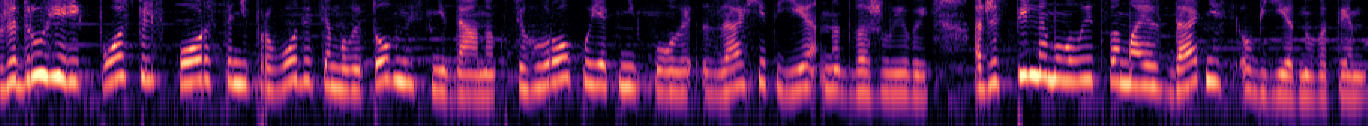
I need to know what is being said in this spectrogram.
Вже другий рік поспіль в Коростені проводиться молитовний сніданок. Цього року, як ніколи, захід є надважливий, адже спільна молитва має здатність об'єднувати.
